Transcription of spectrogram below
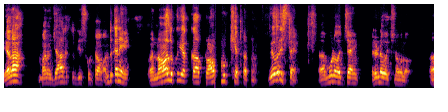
ఎలా? మనం జాగ్రత్త తీసుకుంటాం. అందుకనే నాలుక యొక్క ప్రాముఖ్యతను వివరిస్తాయి మూడవ అధ్యాయం రెండవ వచనంలో ఆ,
